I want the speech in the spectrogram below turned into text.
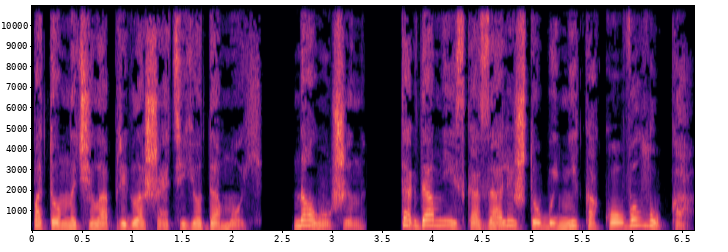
потом начала приглашать ее домой, на ужин. Тогда мне и сказали, чтобы никакого лука,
